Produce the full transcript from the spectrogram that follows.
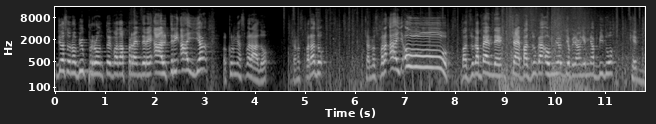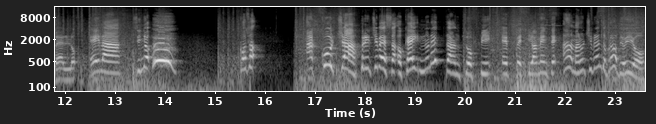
Già sono più pronto e vado a prendere altri. Aia! Qualcuno mi ha sparato? Ci hanno sparato ci hanno sparato. Ai Oh! Bazooka bende. Cioè bazooka Oh mio dio Prima che mi abituo. Che bello. Ehi là Signor Cosa? Accuccia Principessa. Ok Non è tanto P Effettivamente. Ah ma non ci prendo proprio io.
